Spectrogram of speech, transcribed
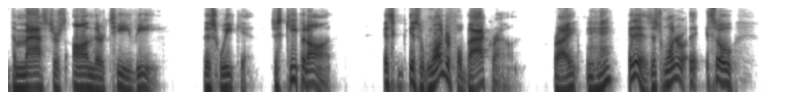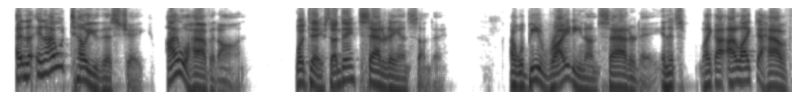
the Masters on their TV this weekend. Just keep it on. It's it's a wonderful background, right? Mm-hmm. It is. It's wonderful. So, and and I would tell you this, Jake. I will have it on What day? Sunday? Saturday and Sunday. I will be writing on Saturday, and it's like I, I like to have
